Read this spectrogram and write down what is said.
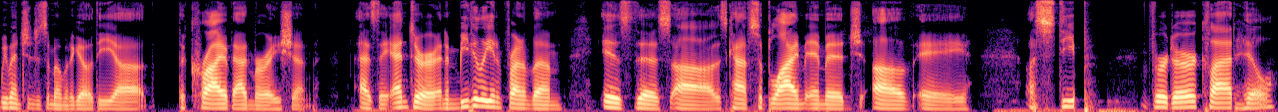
we mentioned just a moment ago the uh, the cry of admiration as they enter, and immediately in front of them is this uh, this kind of sublime image of a a steep verdure clad hill.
